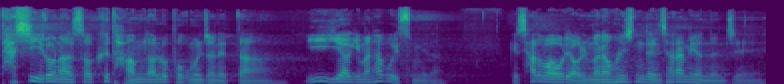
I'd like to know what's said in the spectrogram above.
다시 일어나서 그 다음 날로 복음을 전했다. 이 이야기만 하고 있습니다. 사도 바울이 얼마나 헌신된 사람이었는지.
